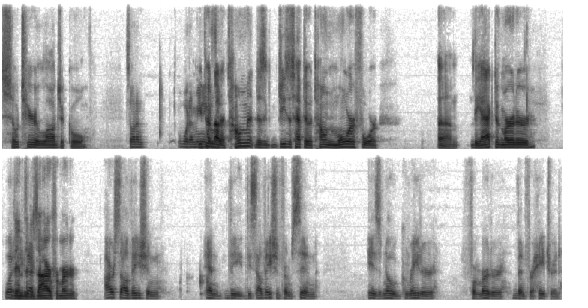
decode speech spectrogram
Soteriological. So what I'm what I'm You meaning talking is about that- atonement? Does Jesus have to atone more for um, the act of murder than the desire for murder? Our salvation and the the salvation from sin is no greater for murder than for hatred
